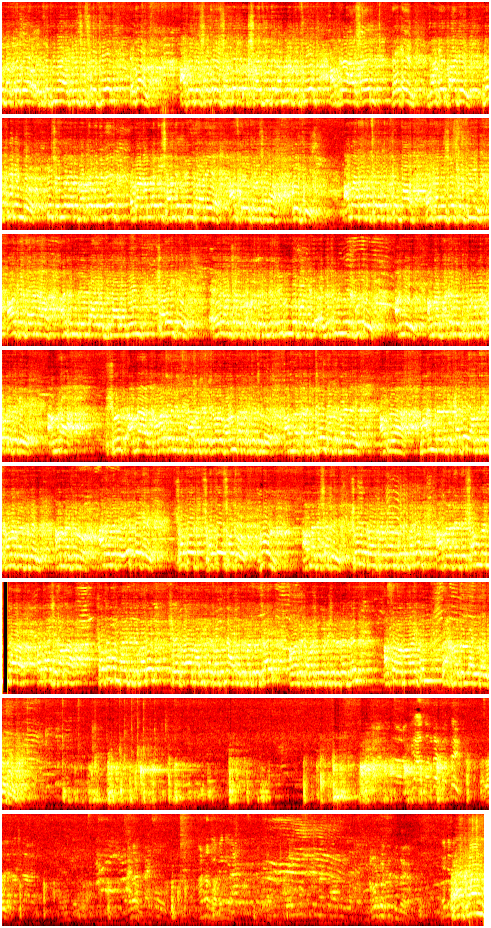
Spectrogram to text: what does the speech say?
নেতৃবৃন্দ আমরা অবসর বক্তব্য এখানে শেষ করছি। আগে দেয় না, আলহামদুলিল্লাহ রবিন আলমিন, সবাইকে এই অঞ্চলের পক্ষ থেকে নেতৃবৃন্দ নেতৃবৃন্দদের প্রতি আমি, আমরা বাজার পূর্বের পক্ষ থেকে আমরা আমরা ক্ষমা নিচ্ছি, আপনাদেরকে যেভাবে বরণ করার কথা ছিল, আমরা তার কিছুই করতে পারি নাই। আপনারা মহান মালিকের কাছে আমাদেরকে ক্ষমা করে দেবেন। আমরা যেন আগামীতে এর থেকে শত শত শত গুণ আপনাদের সাথে সুন্দরভাবে প্রোগ্রাম করতে পারেন আপনাদের যে সম্মান কথা, সেটা আমরা শতগুণ বাড়ি দিতে পারেন সেই দয়া মালিকের মাধ্যমে আপনাদের মাধ্যমে চাই আমাদের ক্ষমা সুন্দর হিসেবে দেখবেন। আসসালামু আলাইকুম। রহমতুল্লাহ বারকাতুহ এখন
